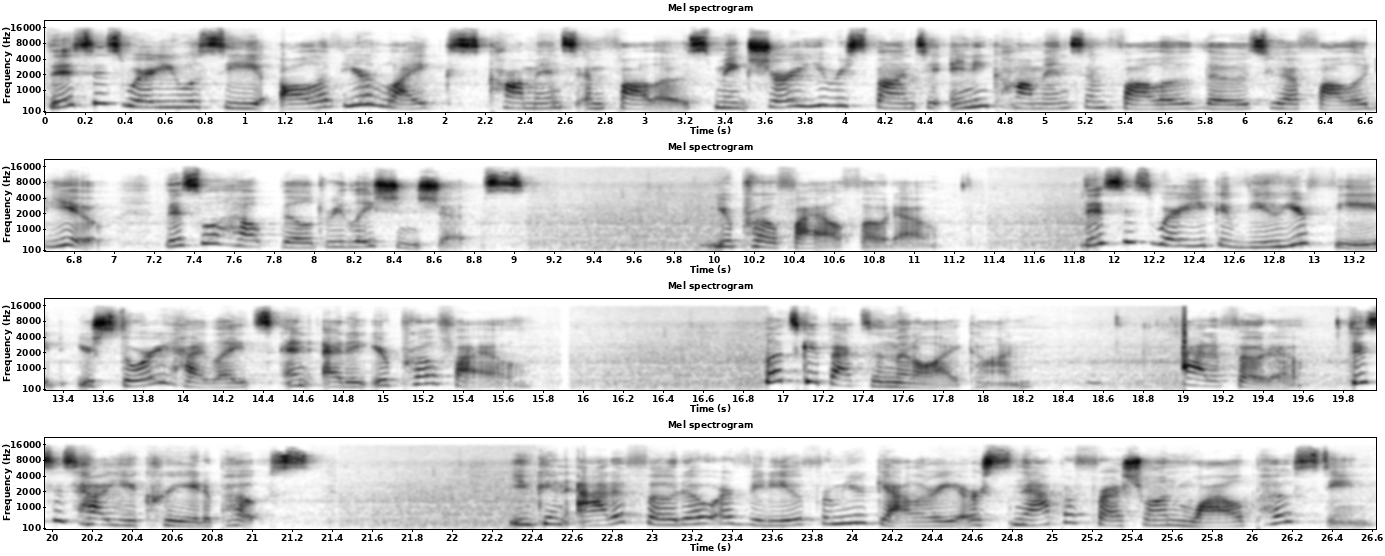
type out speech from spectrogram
This is where you will see all of your likes, comments, and follows. Make sure you respond to any comments and follow those who have followed you. This will help build relationships. Your profile photo. This is where you can view your feed, your story highlights, and edit your profile. Let's get back to the middle icon. Add a photo. This is how you create a post. You can add a photo or video from your gallery or snap a fresh one while posting.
